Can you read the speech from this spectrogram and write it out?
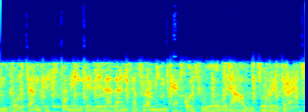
importante exponente de la danza flamenca con su obra Autorretrato.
